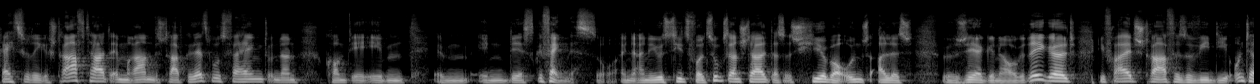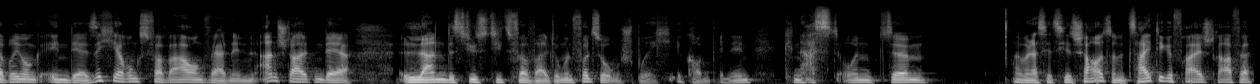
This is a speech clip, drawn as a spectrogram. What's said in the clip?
rechtswidrige Straftat im Rahmen des Strafgesetzbuchs verhängt und dann kommt ihr eben in das Gefängnis, so in eine Justizvollzugsanstalt. Das ist hier bei uns alles äh, sehr genau geregelt. Die Freiheitsstrafe sowie die Unterbringung in der Sicherungsverwahrung werden in den Anstalten der Landesjustizverwaltungen vollzogen. Sprich, ihr kommt in den Knast. Und ähm, wenn man das jetzt hier schaut, so eine zeitige Freiheitsstrafe,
